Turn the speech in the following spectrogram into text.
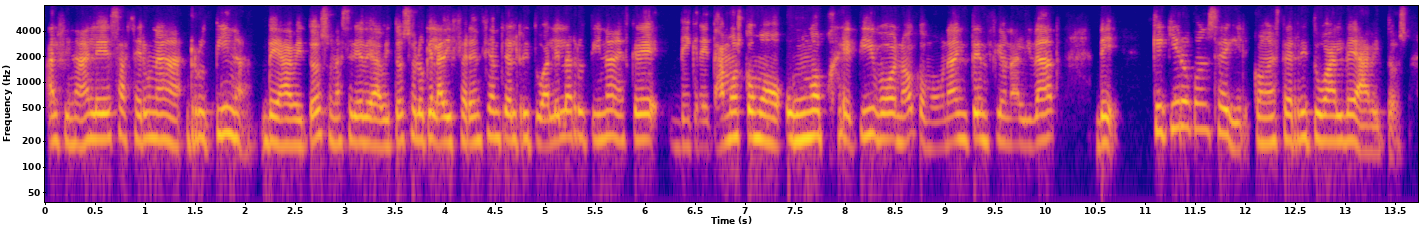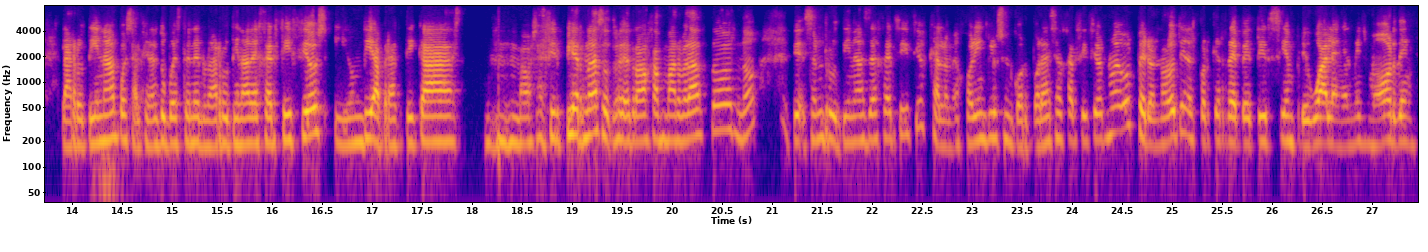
al final es hacer una rutina de hábitos, una serie de hábitos, solo que la diferencia entre el ritual y la rutina es que decretamos como un objetivo, ¿no? Como una intencionalidad de qué quiero conseguir con este ritual de hábitos. La rutina, pues al final tú puedes tener una rutina de ejercicios y un día practicas vamos a decir piernas, otro día trabajas más brazos, ¿no? Son rutinas de ejercicios que a lo mejor incluso incorporas ejercicios nuevos, pero no lo tienes por qué repetir siempre igual en el mismo orden,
